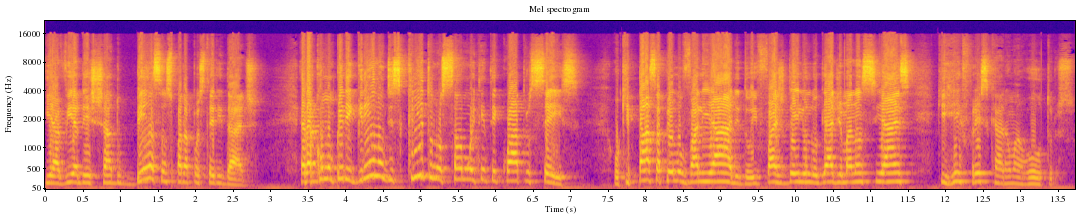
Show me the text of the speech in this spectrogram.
e havia deixado bênçãos para a posteridade. Era como um peregrino descrito no Salmo 84, 6. O que passa pelo vale árido e faz dele um lugar de mananciais que refrescarão a outros.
